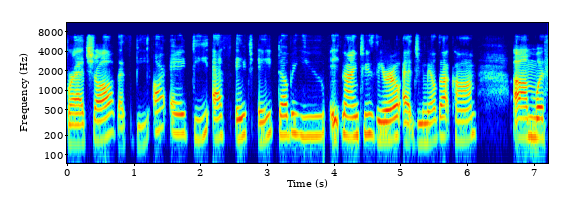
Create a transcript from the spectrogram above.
Bradshaw that's B R A D S H A W 8920 at gmail dot com um, with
